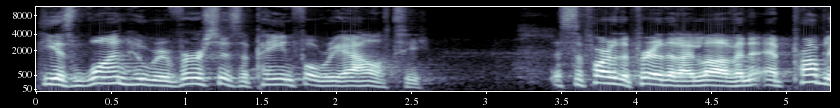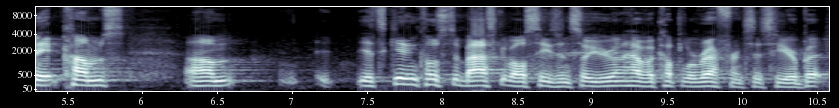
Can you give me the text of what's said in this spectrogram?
He is one who reverses a painful reality. It's the part of the prayer that I love. And, and probably it comes, um, it's getting close to basketball season, so you're going to have a couple of references here. But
